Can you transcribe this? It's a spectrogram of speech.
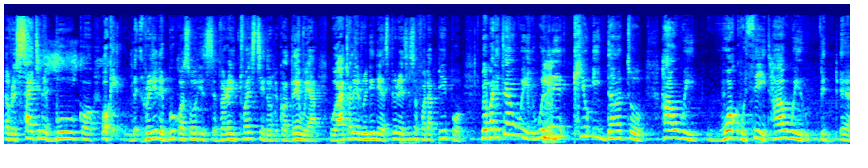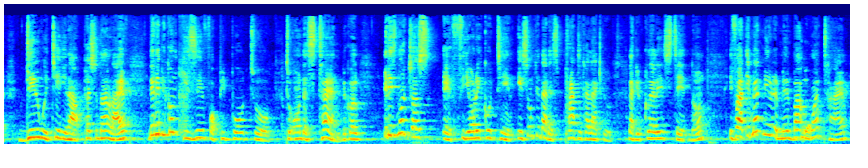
reciting a book or okay, reading a book also is very interesting you know, because there we are we're actually reading the experiences of other people. But by the time we, we mm. really cue it down to how we work with it, how we uh, deal with it in our personal life, then it becomes easy for people to to understand because it is not just a theoretical thing; it's something that is practical, like you like you clearly state, no. In fact, it made me remember yeah. one time.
